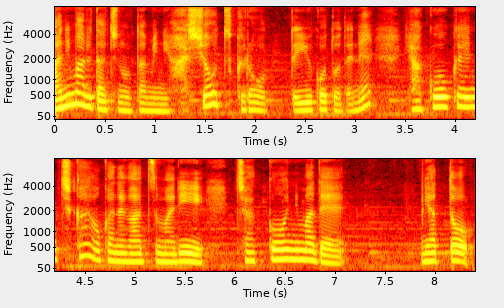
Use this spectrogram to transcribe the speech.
アニマルたちのために橋を作ろうっていうことでね100億円近いお金が集まり着工にまでやっと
